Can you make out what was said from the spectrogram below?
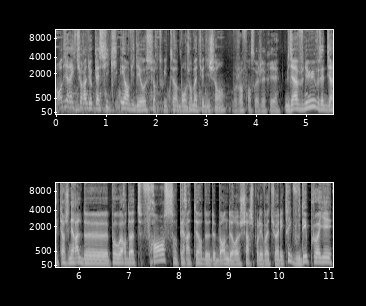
En direct sur Radio Classique et en vidéo sur Twitter. Bonjour Mathieu Dichamp. Bonjour François Geffrier. Bienvenue, vous êtes directeur général de PowerDot France, opérateur de, de, bornes de recharge pour les voitures électriques. Vous déployez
